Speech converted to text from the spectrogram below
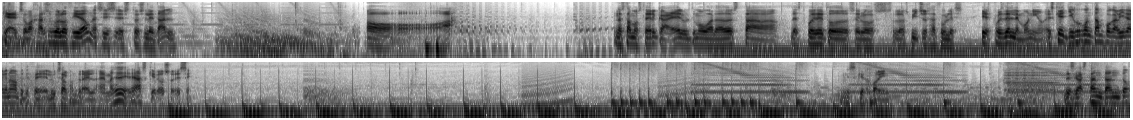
¿Qué ha hecho? ¿Bajar su velocidad? Aún así esto es letal. Oh. No estamos cerca, ¿eh? El último guardado está después de todos los, los bichos azules. Y después del demonio. Es que llego con tan poca vida que no me apetece luchar contra él. Además era asqueroso ese. Es que join. Desgastan tanto.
